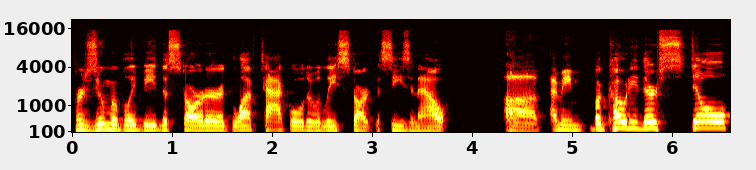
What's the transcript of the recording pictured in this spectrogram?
presumably be the starter at left tackle to at least start the season out. Uh, I mean, but Cody, there's still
